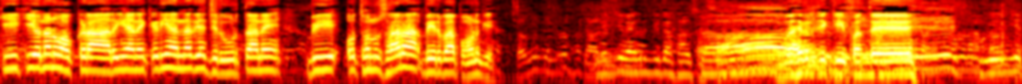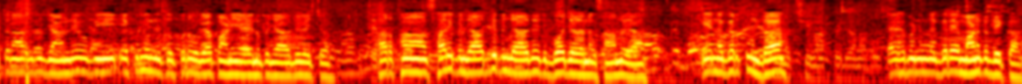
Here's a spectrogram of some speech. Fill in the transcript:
ਕੀ ਕੀ ਉਹਨਾਂ ਨੂੰ ਔਕੜਾਂ ਆ ਰਹੀਆਂ ਨੇ, ਕਿਹੜੀਆਂ ਇਹਨਾਂ ਦੀਆਂ ਜ਼ਰੂਰਤਾਂ ਨੇ, ਵੀ ਉਹ ਤੁਹਾਨੂੰ ਸਾਰਾ ਬੇਰਵਾ ਪਾਉਣਗੇ। ਵਾਹਿਗੁਰੂ ਜੀ ਕਾ ਖਾਲਸਾ ਵਾਹਿਗੁਰੂ ਜੀ ਕੀ ਫਤਿਹ। ਵੀਰ ਜੀ ਤਰ੍ਹਾਂ ਤੁਸੀਂ ਜਾਣਦੇ ਹੋ ਵੀ 1 ਮਹੀਨੇ ਤੋਂ ਉੱਪਰ ਹੋ ਗਿਆ ਪਾਣੀ ਆਏ ਨੂੰ ਪੰਜਾਬ ਦੇ ਵਿੱਚ। ਹਰ ਥਾਂ, ਸਾਰੇ ਪੰਜਾਬ ਦੇ ਪੰਜਾਬ ਦੇ ਵਿੱਚ ਬਹੁਤ ਜ਼ਿਆਦਾ ਨੁਕਸਾਨ ਹੋਇਆ। ਇਹ ਨਗਰ ਧੁੰਦਾ, ਇਹ ਬੰਨੇ ਨਗਰ ਹੈ, ਮਾਨਕ ਦੇਕਾ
